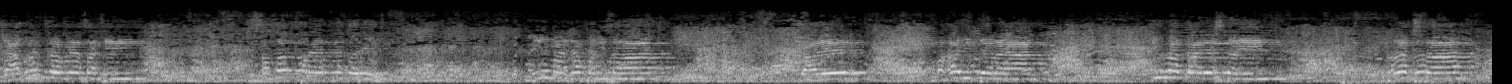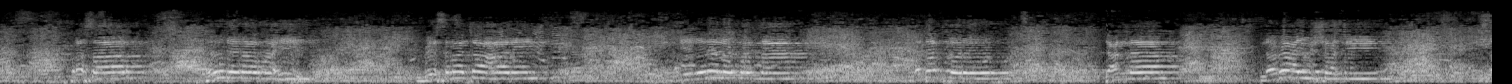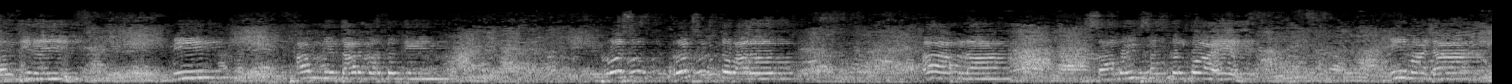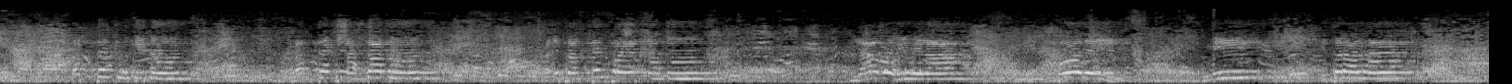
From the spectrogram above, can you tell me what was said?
जागृत करण्यासाठी सतत प्रयत्न करीन. मी माझ्या परिसरात शाळेत महाविद्यालयात किंवा कार्यस्थळी ड्रग्सचा प्रसार होऊ देणार नाही. व्यसनाच्या आहारी गेलेल्या लोकांना मदत करून त्यांना नव्या आयुष्याची संधी देईल. मी ठाम निर्धार करतो की रस ड्रग्स मुक्त भारत हा आपला सामूहिक संकल्प आहे. मी माझ्या प्रत्येक कृतीतून प्रत्येक शब्दातून आणि प्रत्येक प्रयत्नातून या मोहिमेला बळ देईन. मी इतरांना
